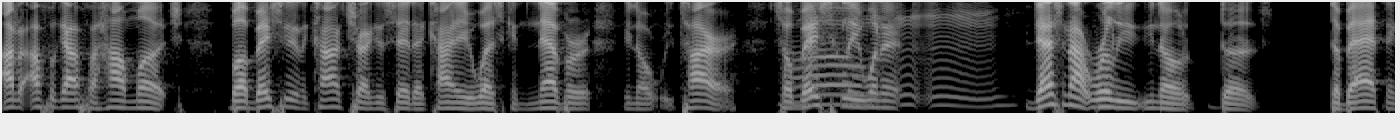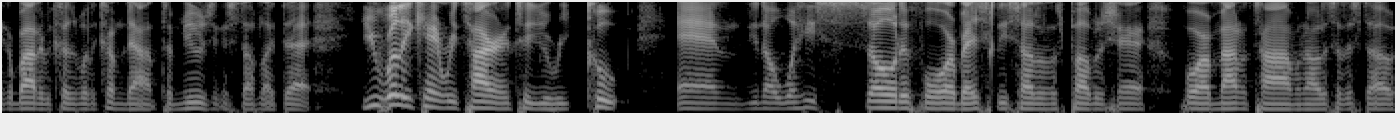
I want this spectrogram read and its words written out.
I, I forgot for how much, but basically in the contract it said that Kanye West can never you know retire. So basically Oh, when it mm-mm. that's not really you know the the bad thing about it because when it comes down to music and stuff like that, you really can't retire until you recoup and you know what he sold it for, basically selling his publishing for amount of time and all this other stuff.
